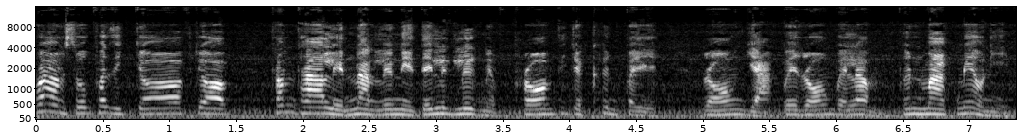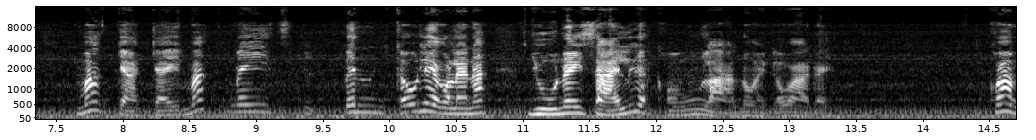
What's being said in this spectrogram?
ความสุขเพิ่นสิจอบจอบทำทาเล่นนั่นเล่นนี่แต่ลึกๆเนี่ยพร้อมที่จะขึ้นไปร้องอยากไปร้องไปล่ำเพิ่นมักแนวนี้มักจากใจมักในเป็นเขาเรียกว่าอะไรนะ อยู่ในสายเลือดของหลาหน่อยก็ว่าได้ ความ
